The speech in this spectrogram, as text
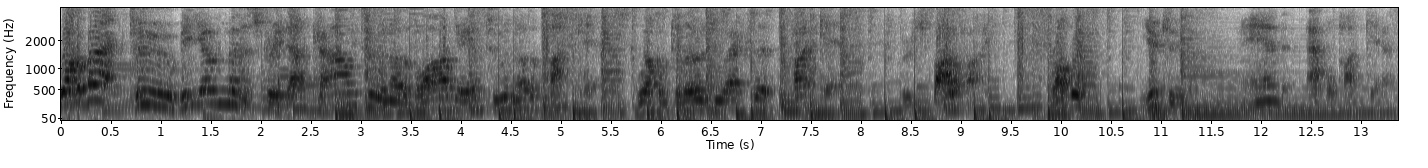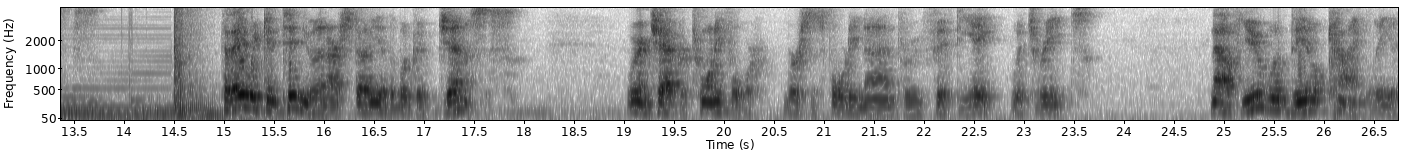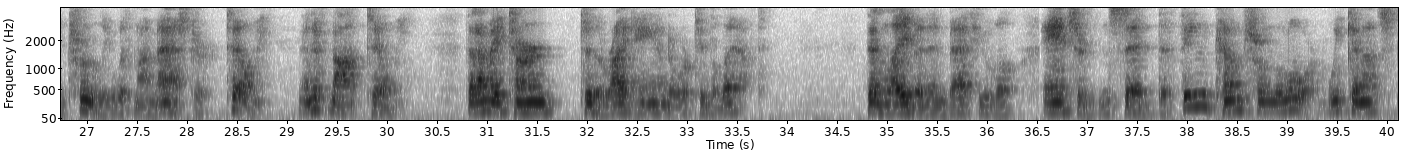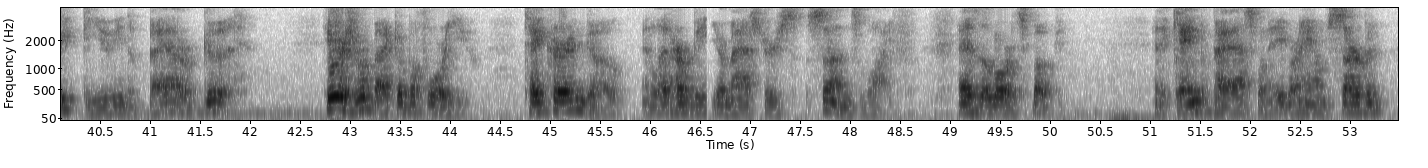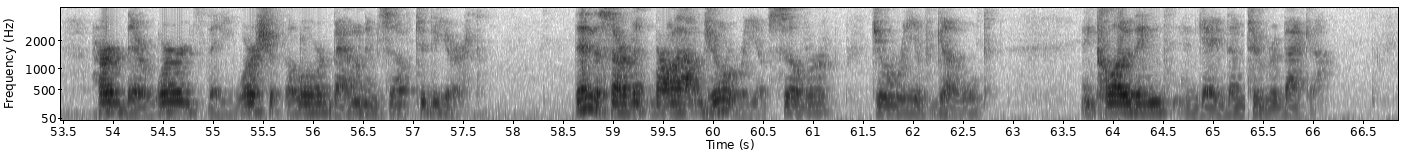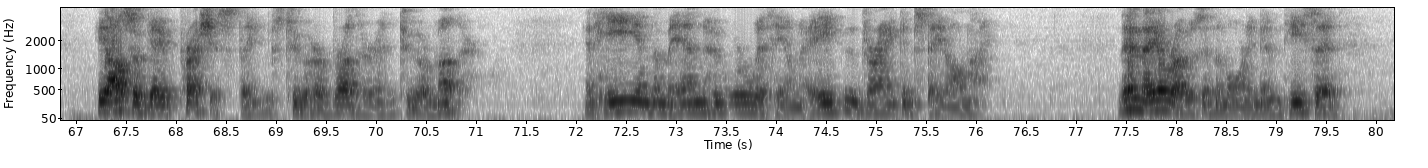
Welcome back to BYoungMinistry.com to another blog and to another podcast. Welcome to those who access the podcast through Spotify, Rumble, YouTube, and Apple Podcasts. Today we continue in our study of the book of Genesis. We're in chapter 24, verses 49 through 58, which reads Now if you will deal kindly and truly with my master, tell me and if not, tell me, that I may turn to the right hand or to the left. Then Laban and Bethuel answered and said, The thing comes from the Lord. We cannot speak to you either bad or good. Here is Rebekah before you. Take her and go, and let her be your master's son's wife, as the Lord has spoken. And it came to pass when Abraham's servant heard their words that he worshipped the Lord, bowing himself to the earth. Then the servant brought out jewelry of silver, jewelry of gold, and clothing, and gave them to Rebekah. He also gave precious things to her brother and to her mother. And he and the men who were with him ate and drank and stayed all night. Then they arose in the morning, and he said,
